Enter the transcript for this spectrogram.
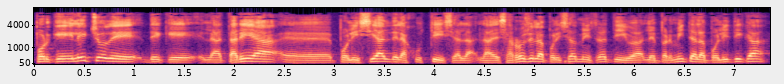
porque el hecho de, de que la tarea eh, policial de la justicia la, la desarrolle la policía administrativa le permite a la política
